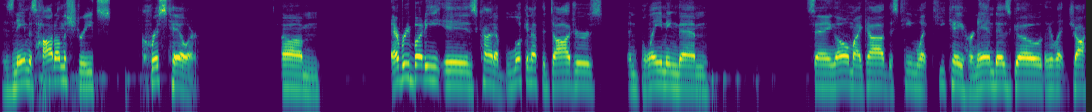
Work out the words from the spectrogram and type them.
His name is hot on the streets, Chris Taylor. Um, everybody is kind of looking at the Dodgers and blaming them, saying, "Oh my God, this team let Kike Hernandez go. They let Joc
